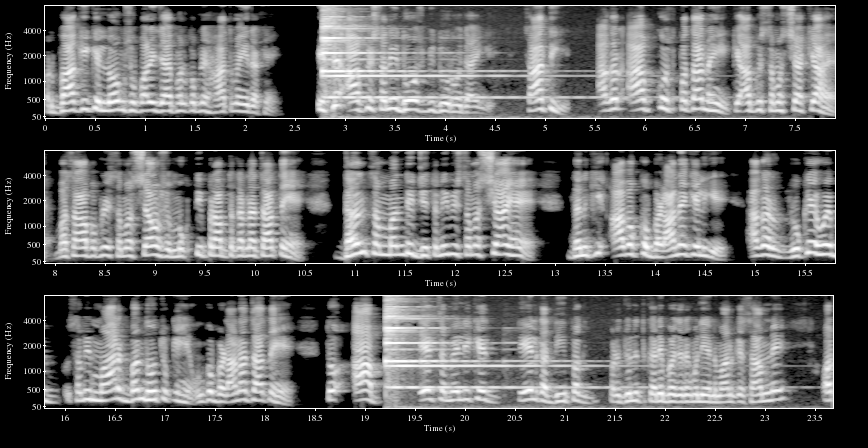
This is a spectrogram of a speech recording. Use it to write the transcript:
और बाकी के लौंग सुपारी जायफल को अपने हाथ में ही रखें। इससे आपके शनि दोष भी दूर हो जाएँगे। साथ ही अगर आपको पता नहीं कि आपकी समस्या क्या है, बस आप अपनी समस्याओं से मुक्ति प्राप्त करना चाहते हैं। धन संबंधी जितनी भी समस्याएँ हैं, धन की आवक को बढ़ाने के लिए अगर रुके हुए सभी मार्ग बंद हो चुके हैं, उनको बढ़ाना चाहते हैं तो आप एक चमेली के तेल का दीपक प्रज्वलित करें बजरंगबली हनुमान के सामने और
